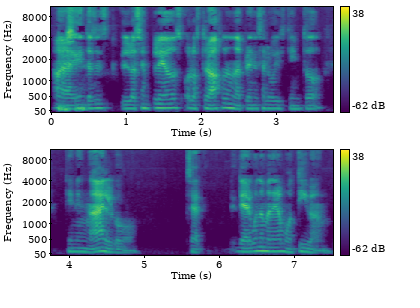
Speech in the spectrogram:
Ahora, entonces, los empleos o los trabajos donde aprendes algo distinto tienen algo, o sea, de alguna manera motivan.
